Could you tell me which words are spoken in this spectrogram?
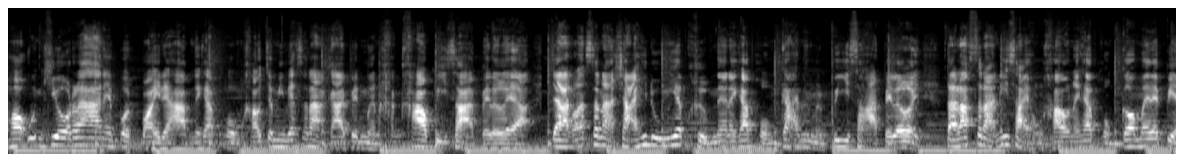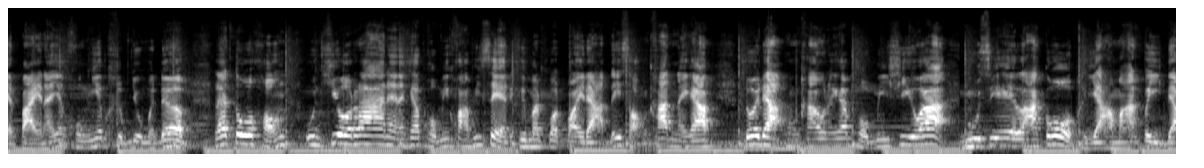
พออุนคิโอราเนี่ยปลดปล่อยดาบนะครับผมเขาจะมีลักษณะกลายเป็นเหมือนข้างข้าวปีศาจไปเลยอะจากลักษณะชายที่ดูเงียบขึมเนี่ยนะครับผมกลายเป็นเหมือนปีศาจไปเลย แต่ลักษณะนิสัยของเขานะครับผมก็ไม่ได้เปลี่ยนไปนะยังคงเงียบขึมอยู่เหมือนเดิม และตัวของอุนคิโอราเนี่ยนะครับผมมีความพิเศษคือมันปลดปล่อยดาบได้สองขั้นนะครับโดยดาบของเขานะครับผมมีชื่อว่ามูซิเอลาโกพยามารปีกด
